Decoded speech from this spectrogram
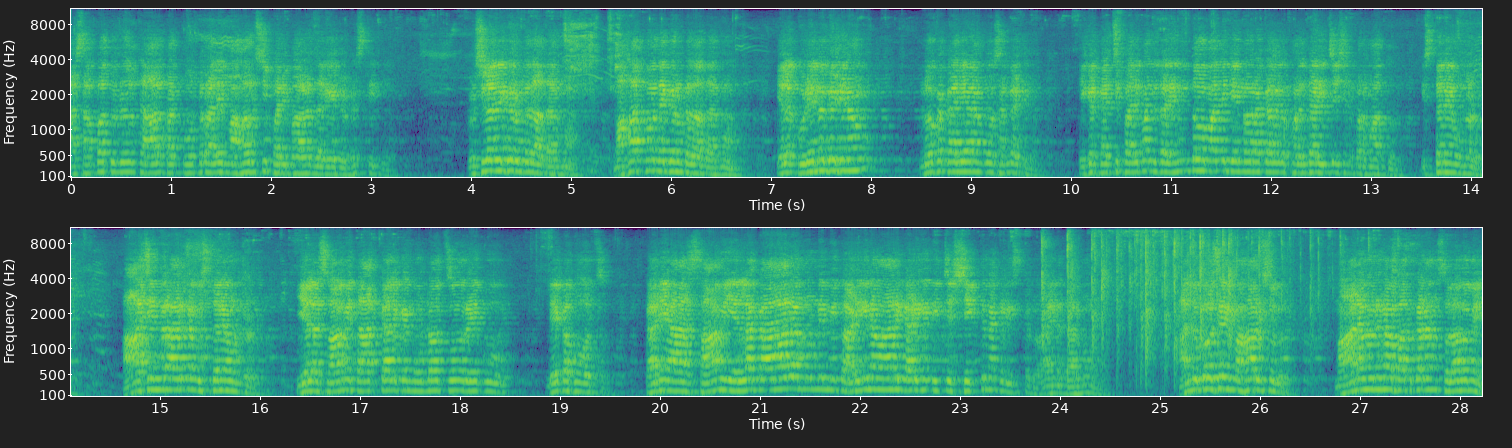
ఆ సంపత్తి చాలా తక్కువ ఉంటారు. అదే మహర్షి పరిపాలన జరిగేటువంటి స్థితి. ఋషుల దగ్గర ఉంటుంది ఆ ధర్మం. మహాత్ముల దగ్గర ఉంటుంది ఆ ధర్మం. ఇలా గుడిని కట్టినాం లోక కళ్యాణం కోసం కట్టినాం. ఇక్కడికి వచ్చి పది మంది ఎంతో మందికి ఎన్నో రకాలుగా ఫలితాలు ఇచ్చేసిన పరమాత్ముడు. ఇస్తూనే ఉన్నాడు. ఆ చంద్రార్కం ఇస్తూనే ఉంటాడు. ఇలా స్వామి తాత్కాలికంగా ఉండవచ్చు రేపు లేకపోవచ్చు. కానీ ఆ స్వామి ఎల్లకాలం నుండి మీకు అడిగిన వారికి అడిగింది ఇచ్చే శక్తిని అక్కడ ఇస్తాడు ఆయన ధర్మం. అందుకోసమే మహర్షులు మానవునిగా బతకడం సులభమే.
